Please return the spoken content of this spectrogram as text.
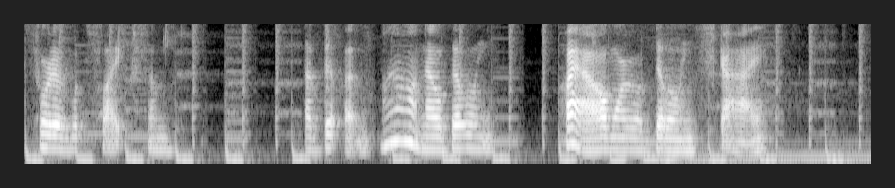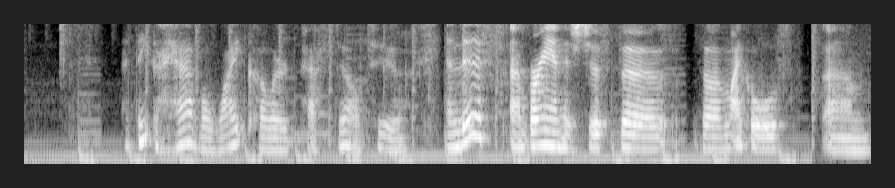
sort of looks like some, a bit, uh, I don't know, billowing cloud, more of a billowing sky. I think I have a white colored pastel too. And this uh, brand is just the, the Michaels, um,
